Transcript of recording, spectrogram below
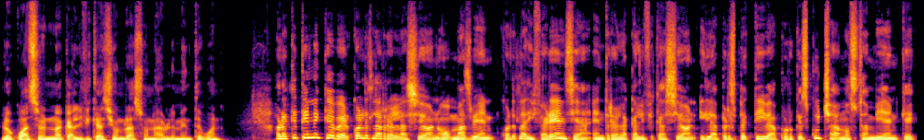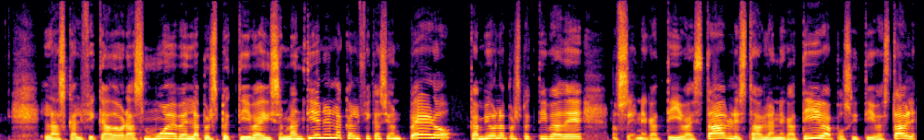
lo cual es una calificación razonablemente buena. Ahora, ¿qué tiene que ver? ¿Cuál es la relación, o más bien, cuál es la diferencia entre la calificación y la perspectiva? Porque escuchamos también que las calificadoras mueven la perspectiva y dicen, mantienen la calificación, pero cambió la perspectiva de, no sé, negativa, estable, estable, negativa, positiva, estable.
